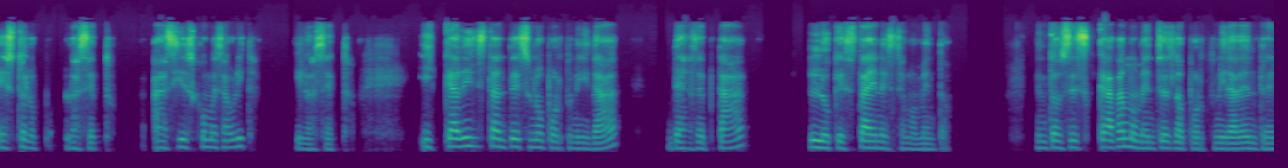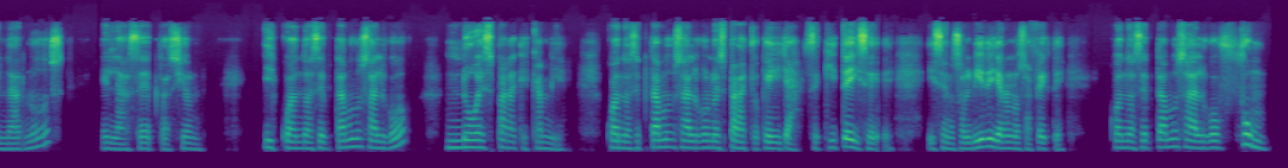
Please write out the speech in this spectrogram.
esto lo, lo acepto, así es como es ahorita, y lo acepto. Y cada instante es una oportunidad de aceptar lo que está en ese momento. Entonces, cada momento es la oportunidad de entrenarnos en la aceptación. Y cuando aceptamos algo, no es para que cambie. Cuando aceptamos algo, no es para que, ok, ya, se quite y se, y se nos olvide y ya no nos afecte. Cuando aceptamos algo, ¡fum!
